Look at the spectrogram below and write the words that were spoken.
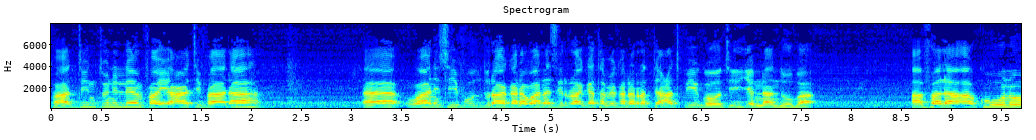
fa'attiin tun illeen fayyacaati faadha waan isii fuulduraa kana waan asirraa gatame kana irratti catfii gootii jennaan duuba afalaa akuunu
